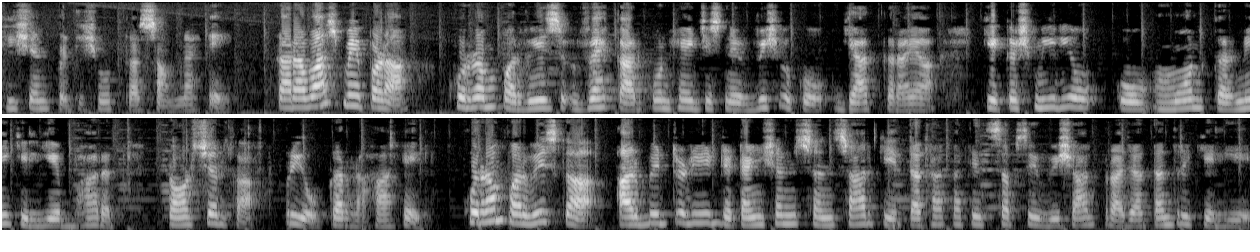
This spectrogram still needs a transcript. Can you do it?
بھیشن پرتشود کا سامنا ہے۔ کاراواس میں پڑا خرم پرویز وہ کارکن ہے جس نے وشو کو یاد کرایا کہ کشمیریوں کو مون کرنے کے لیے بھارت ٹارچر کا پریوگ کر رہا ہے۔ خرم پرویز کا آربیٹری ڈیٹینشن سنسار کے تتھا کتھت سب سے وشال پراجاتنتر کے لیے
